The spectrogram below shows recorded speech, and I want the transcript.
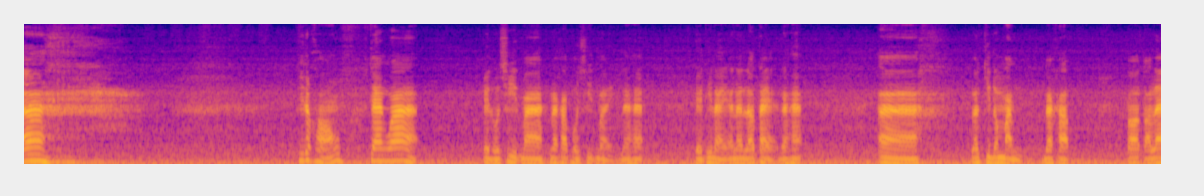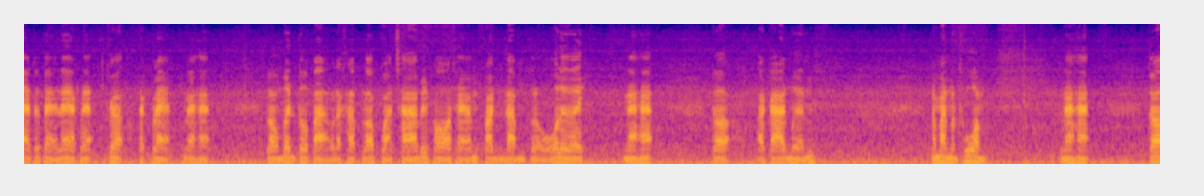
อ่าพี่เจ้าของ แจ้งว่าเปลี่ยนหัวฉีดมานะครับ หัวฉีดใหม่นะฮะเปลี่ยนที่ไหนอันนั้นแล้วแต่นะฮะอ่าแล้วกินน้ำมันนะครับ ก็ตอนแรกตั้งแต่แรกแล้วก็แปลกๆนะฮะลองเบิ้ลตัวเปล่านะครับ รอบกวาดช้าไม่พอแถมควันดำโกรเลยนะฮะก็อาการเหมือน น้ำมันมันท่วมนะฮะก็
